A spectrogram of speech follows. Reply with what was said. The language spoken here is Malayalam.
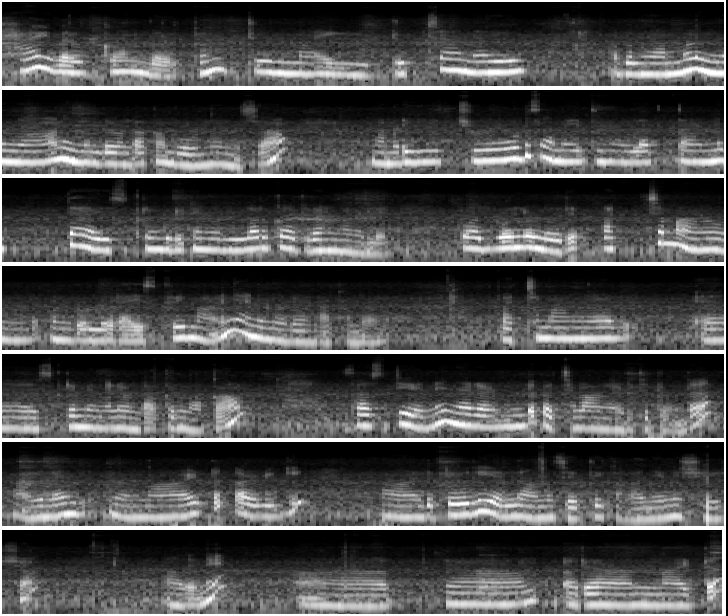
Hi welcome welcome to my YouTube channel. അപ്പോൾ നമ്മളിന്ന് ഞാൻ ഇന്നിവിടെ ഉണ്ടാക്കാൻ പോകുന്നതെന്ന് വെച്ചാൽ നമ്മുടെ ഈ ചൂട് സമയത്ത് നല്ല തണുത്ത ഐസ്ക്രീം കുടിക്കാൻ എല്ലാവർക്കും ആഗ്രഹം കാണില്ലേ അപ്പോൾ അതുപോലുള്ളൊരു പച്ചമാങ്ങ കൊണ്ട് കൊണ്ടുള്ള ഒരു ഐസ്ക്രീമാണ് ഞാൻ ഇന്നിവിടെ ഉണ്ടാക്കാൻ പോകുന്നത്. പച്ചമാങ്ങ ഐസ്ക്രീം എങ്ങനെ ഉണ്ടാക്കാൻ നോക്കാം. ഫസ്റ്റ് തന്നെ ഞാൻ രണ്ട് പച്ചമാങ്ങ എടുത്തിട്ടുണ്ട്. അതിനെ നന്നായിട്ട് കഴുകി അതിന്റെ തൊലിയെല്ലാം ഒന്ന് ചെത്തി കളഞ്ഞതിന് ശേഷം അതിനെ നന്നായിട്ട്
